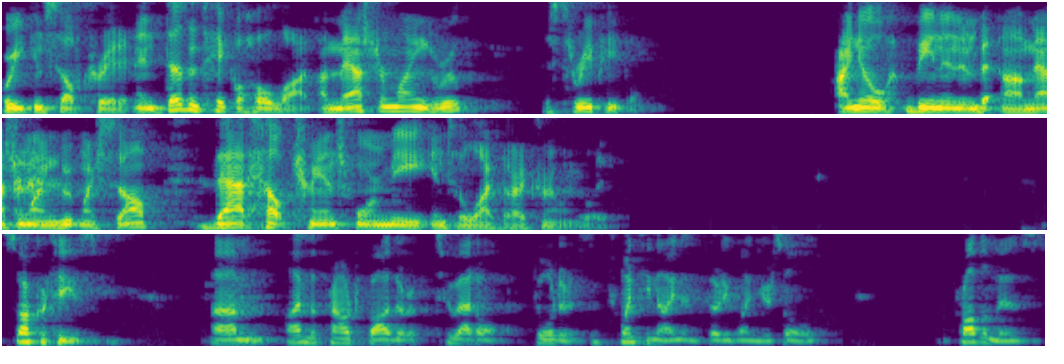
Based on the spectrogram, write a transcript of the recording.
or you can self create it. And it doesn't take a whole lot. A mastermind group is three people. I know being in a uh, mastermind group myself, that helped transform me into the life that I currently live. Socrates, um, I'm the proud father of two adult daughters, 29 and 31 years old. The problem is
